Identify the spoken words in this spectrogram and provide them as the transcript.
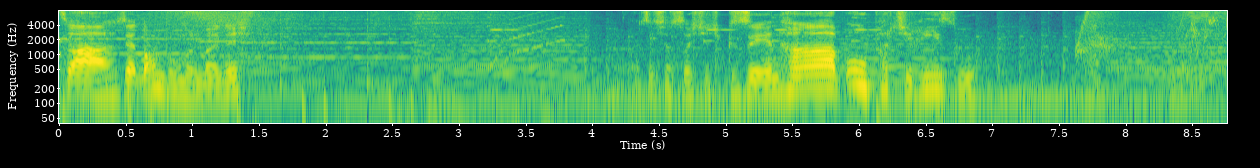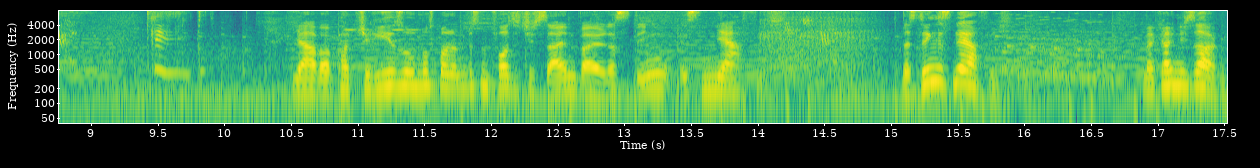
So, sie hat noch einen Pokémon, meine ich. Als ich das richtig gesehen habe. Uh, Pachirisu. Ja, aber Pachirisu muss man ein bisschen vorsichtig sein, weil das Ding ist nervig. Das Ding ist nervig. Mehr kann ich nicht sagen.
